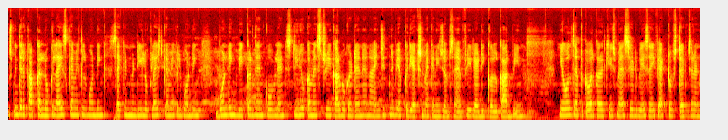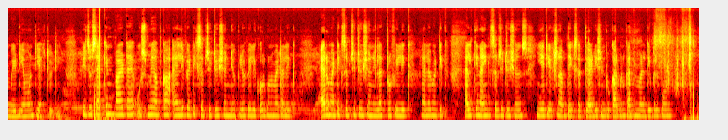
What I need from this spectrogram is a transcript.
उसमें दे रखा आपका लोकलाइज केमिकल बॉन्डिंग सेकंड में delocalize chemical bonding bonding weaker than covalent stereochemistry carbocation anion जितने भी आपके रिएक्शन मैकेनिज्म्स हैं फ्री रेडिकल कार्बिन ये ऑल चैप्टर कवर कर रखे हैं, इसमें एसिड बेस है effect of structure and medium on activity फिर जो सेकंड पार्ट है, उसमें आपका aliphatic substitution nucleophilic organometallic aromatic substitution electrophilic aromatic alkenyl substitutions ये रिएक्शन आप देख सकते हैं addition to carbon carbon multiple bond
